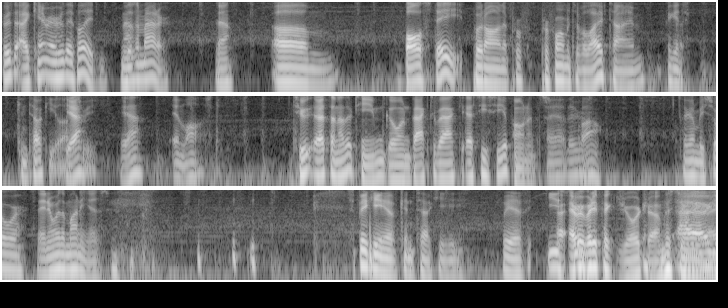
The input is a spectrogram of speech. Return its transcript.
Who th- I can't remember who they played. No. Doesn't matter. yeah. Um, Ball State put on a perf- performance of a lifetime against Kentucky last Yeah. week Yeah, and lost. two. That's another team going back to back SEC opponents. Yeah, they're- wow, They're gonna be sore. they know where the money is. Speaking of Kentucky, we have Uh, Eastern. Everybody picked Georgia. I'm assuming. Uh, right?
